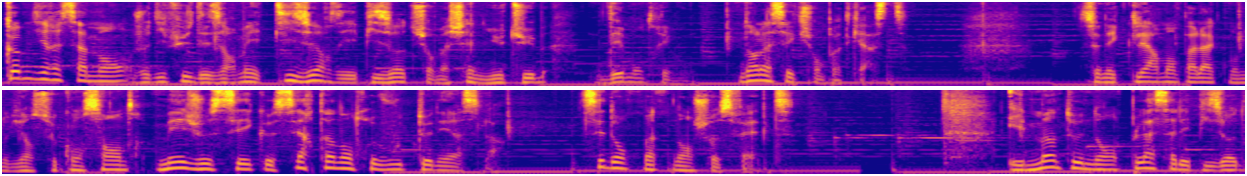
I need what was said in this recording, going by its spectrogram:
Comme dit récemment, je diffuse désormais teasers et épisodes sur ma chaîne YouTube Démontrez-vous, dans la section podcast. Ce n'est clairement pas là que mon audience se concentre, mais je sais que certains d'entre vous tenaient à cela. C'est donc maintenant chose faite. Et maintenant, place à l'épisode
